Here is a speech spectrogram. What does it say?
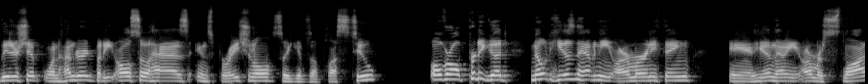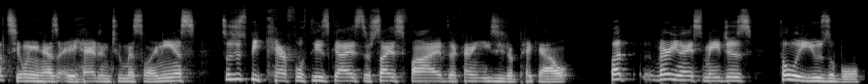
Leadership 100, but he also has inspirational, so he gives a plus two. Overall, pretty good. Note he doesn't have any armor or anything, and he doesn't have any armor slots. He only has a head and two miscellaneous. So just be careful with these guys. They're size five. They're kind of easy to pick out, but very nice mages, totally usable.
